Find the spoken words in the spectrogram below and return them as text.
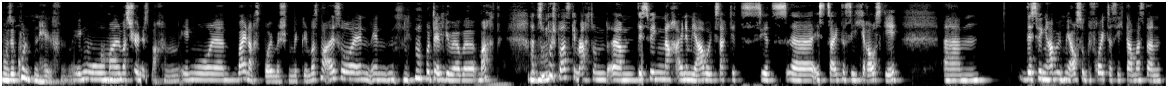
Unsere Kunden helfen, irgendwo mhm. mal was Schönes machen, irgendwo äh, Weihnachtsbäume schmücken, was man also in, in, im Hotelgewerbe macht. Hat mhm. super Spaß gemacht und ähm, deswegen nach einem Jahr, wo ich gesagt, jetzt jetzt äh, ist Zeit, dass ich rausgehe, ähm, deswegen habe ich mich auch so gefreut, dass ich damals dann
